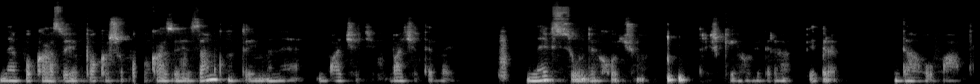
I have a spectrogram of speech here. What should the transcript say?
не показує, поки що показує замкнутий. Мене бачить, бачите ви не всюди хочу трішки його відре, відредагувати.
